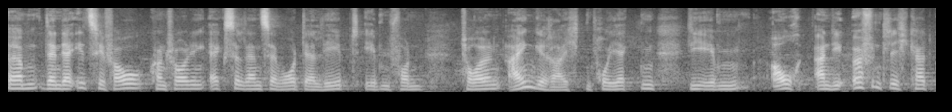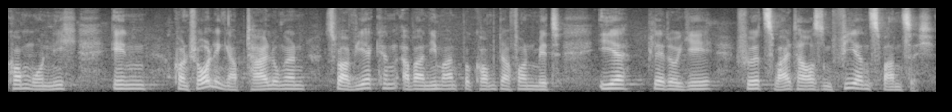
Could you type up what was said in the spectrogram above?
ähm, denn der ICV Controlling Excellence Award, der lebt eben von tollen eingereichten Projekten, die eben auch an die Öffentlichkeit kommen und nicht in Controlling-Abteilungen zwar wirken, aber niemand bekommt davon mit. Ihr Plädoyer für 2024.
